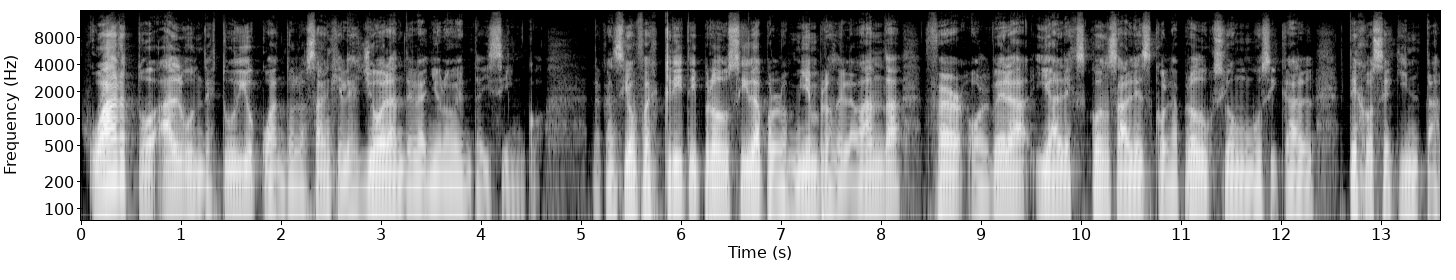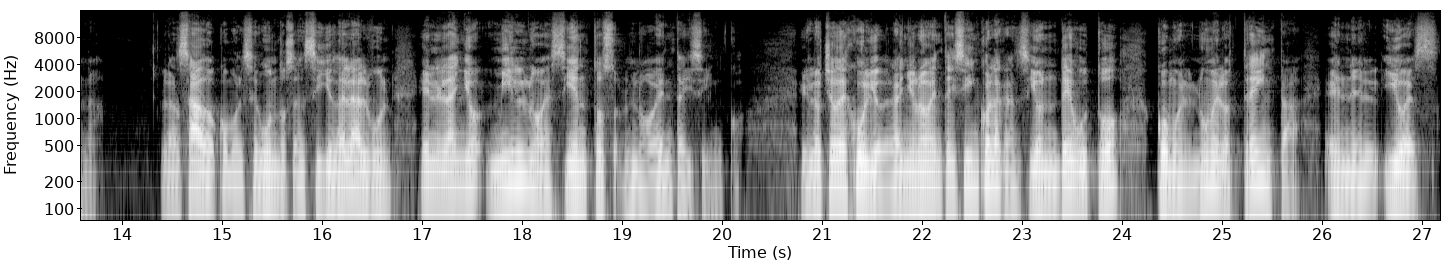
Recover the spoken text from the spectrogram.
cuarto álbum de estudio Cuando los Ángeles lloran del año 95. La canción fue escrita y producida por los miembros de la banda Fer Olvera y Alex González con la producción musical de José Quintana. Lanzado como el segundo sencillo del álbum en el año 1995. El 8 de julio del año 95 la canción debutó como el número 30 en el US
